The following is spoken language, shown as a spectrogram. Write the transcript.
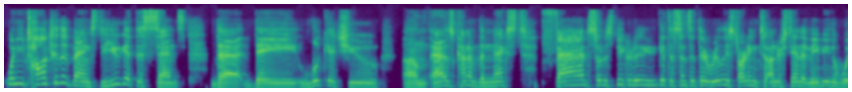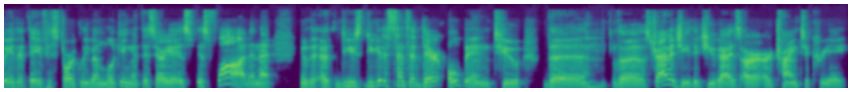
when you talk to the banks, do you get the sense that they look at you um, as kind of the next fad, so to speak, or do you get the sense that they're really starting to understand that maybe the way that they've historically been looking at this area is is flawed, and that you know, the, uh, do you do you get a sense that they're open to the the strategy that you guys are are trying to create?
